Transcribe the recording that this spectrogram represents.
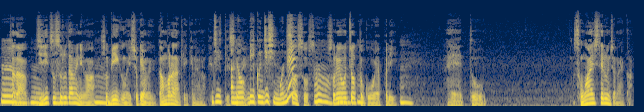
うん、ただ、自立するためには、うん、そう B 君が一生懸命頑張らなきゃいけないわけですよ、ね、あの B 君自身もね。そうそうそう、それをちょっとこうやっぱり、えー、っと阻害してるんじゃないか。と。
